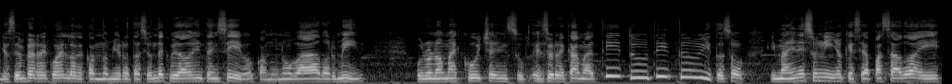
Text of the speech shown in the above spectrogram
yo siempre recuerdo que cuando mi rotación de cuidado intensivo, cuando uno va a dormir, uno nada más escucha en su, en su recámara, titu, titu, y todo eso. Imagínese un niño que se ha pasado ahí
